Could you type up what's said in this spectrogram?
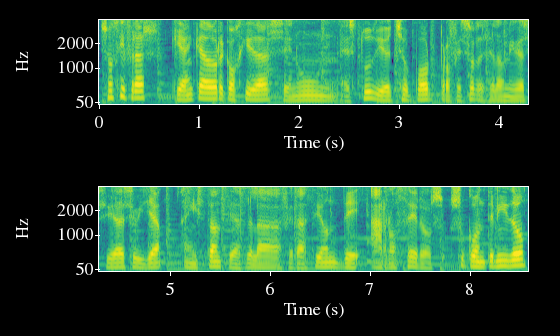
Son cifras que han quedado recogidas en un estudio hecho por profesores de la Universidad de Sevilla a instancias de la Federación de Arroceros. Su contenido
